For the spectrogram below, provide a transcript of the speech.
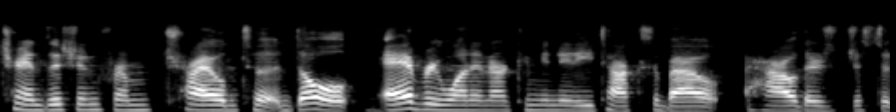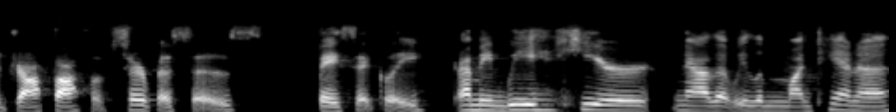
transition from child to adult, everyone in our community talks about how there's just a drop off of services, basically. I mean, we hear now that we live in Montana,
